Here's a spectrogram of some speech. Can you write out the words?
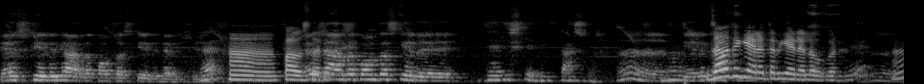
त्यावेळेस केले की अर्धा पाऊन तास केले त्या दिवशी. हा? त्यावेळेस पावसाला अर्धा पाऊन तास केले. केले जाऊ दे गेला तर गेल्या लवकर. हा?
